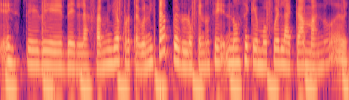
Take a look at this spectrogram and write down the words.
este, de, de la familia protagonista, pero lo que no se, no se quemó fue la cama, ¿no? Eh,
